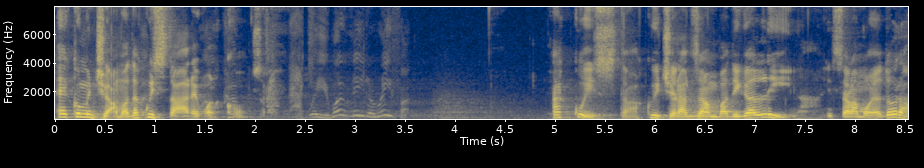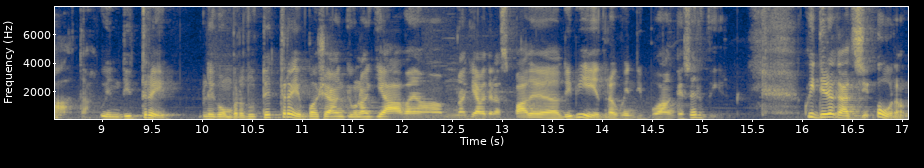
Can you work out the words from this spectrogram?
e cominciamo ad acquistare qualcosa. Acquista, qui c'è la zampa di gallina in salamoia dorata, quindi tre, le compro tutte e tre, poi c'è anche una chiave, una chiave della spada di pietra, quindi può anche servirmi. Quindi ragazzi, ora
